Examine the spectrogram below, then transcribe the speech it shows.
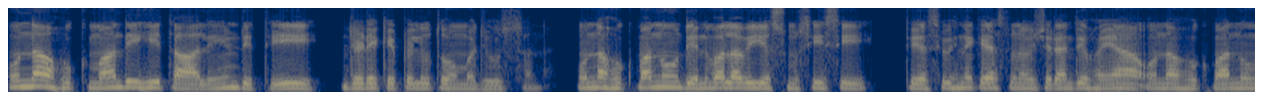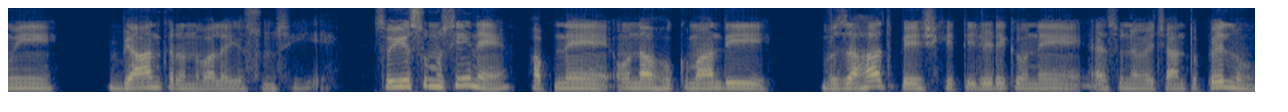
ਉਹਨਾਂ ਹੁਕਮਾਂ ਦੀ ਹੀ تعلیم ਦਿੱਤੀ ਜਿਹੜੇ ਕਿ ਪਹਿਲੂ ਤੋਂ ਮੌਜੂਦ ਸਨ ਉਹਨਾਂ ਹੁਕਮਾਂ ਨੂੰ ਦੇਣ ਵਾਲਾ ਵੀ ਯਿਸੂ ਮਸੀਹ ਸੀ ਤੇ ਅਸੀਂ ਵਿਖਣਾ ਕਿ ਇਸ ਦੁਨੀਆਂ ਵਿੱਚ ਰਹਿੰਦੇ ਹੋਇਆਂ ਉਹਨਾਂ ਹੁਕਮਾਂ ਨੂੰ ਵੀ ਬਿਆਨ ਕਰਨ ਵਾਲਾ ਯਿਸੂ ਮਸੀਹ ਹੈ। ਸੋ ਯਿਸੂ ਮਸੀਹ ਨੇ ਆਪਣੇ ਉਹਨਾਂ ਹੁਕਮਾਂ ਦੀ ਵਜ਼ਾਹਤ ਪੇਸ਼ ਕੀਤੀ, ਜਿਹੜੇ ਕਿ ਉਹਨੇ ਇਸ ਦੁਨੀਆਂ ਵਿੱਚ ਆਉਣ ਤੋਂ ਪਹਿਲੋਂ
